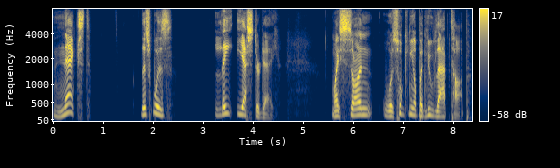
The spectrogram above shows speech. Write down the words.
next, this was late yesterday. My son was hooking up a new laptop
